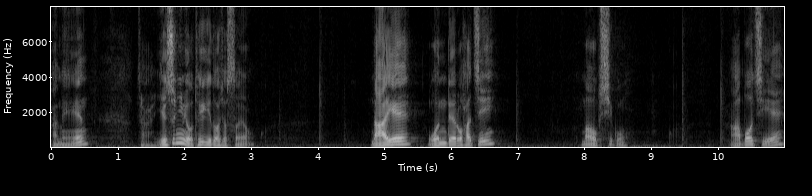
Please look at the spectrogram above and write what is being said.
아멘. 자, 예수님이 어떻게 기도하셨어요? 나의 원대로 하지 마옵시고 아버지의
